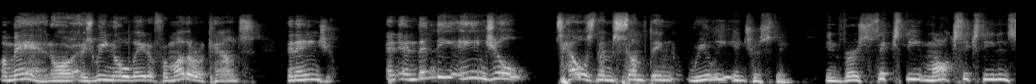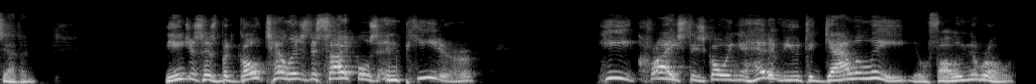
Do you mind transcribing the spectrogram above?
a man, or as we know later from other accounts, an angel. And, and then the angel tells them something really interesting. In verse 60, Mark 16 and 7, the angel says, But go tell his disciples and Peter, he, Christ, is going ahead of you to Galilee. You're following the road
